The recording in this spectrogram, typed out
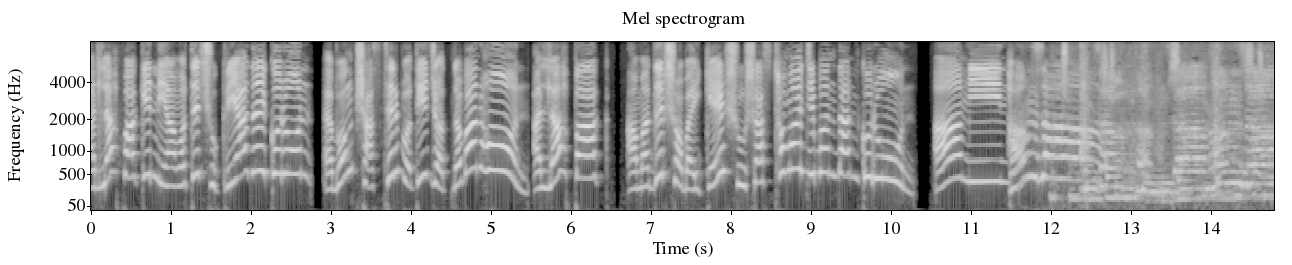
আল্লাহ পাকের নিয়ামতের শুক্রিয়া আদায় করুন এবং স্বাস্থ্যের প্রতি যত্নবান হন। আল্লাহ পাক আমাদের সবাইকে সুস্বাস্থ্যময় জীবন দান করুন। আমিন। হামজা হামজা হামজা হামজা।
